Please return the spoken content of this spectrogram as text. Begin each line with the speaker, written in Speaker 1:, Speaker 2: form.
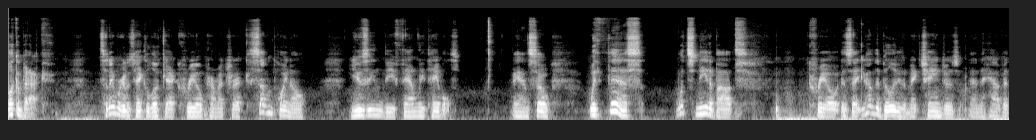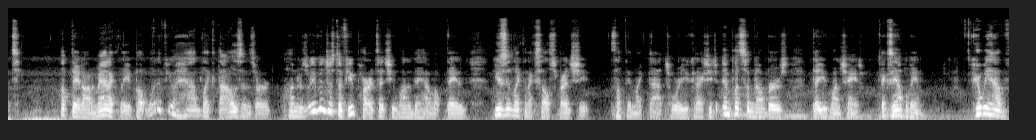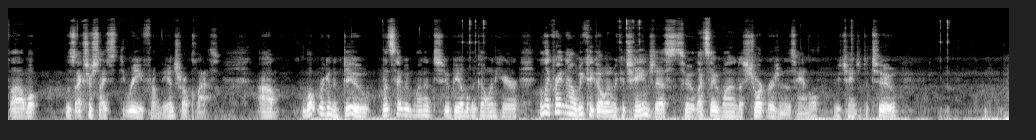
Speaker 1: Welcome back. Today we're going to take a look at Creo Parametric 7.0 using the family tables. And so with this, what's neat about Creo is that you have the ability to make changes and have it update automatically. But what if you had like thousands or hundreds or even just a few parts that you wanted to have updated using like an Excel spreadsheet, something like that, to where you could actually input some numbers that you'd want to change. Example being, here we have uh, what was exercise three from the intro class. Uh, what we're going to do, let's say we wanted to be able to go in here, and like right now we could go in, we could change this to, let's say we wanted a short version of this handle, we change it to two,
